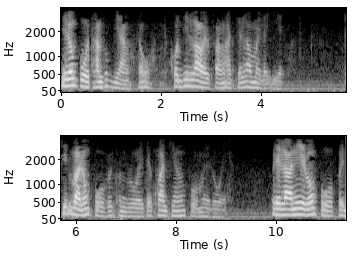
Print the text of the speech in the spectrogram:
นี่หลวงปู่ทำทุกอย่างเขาคนที่เล่าให้ฟังอาจจะเล่าไม่ละเอียด คิดว่าหลวงปู่เป็นคนรวย แต่ความจริงหลวงปู่ไม่รวย เวลานี้หลวงปู่เป็น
